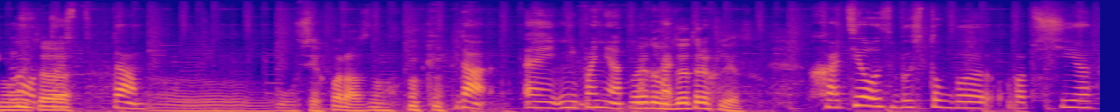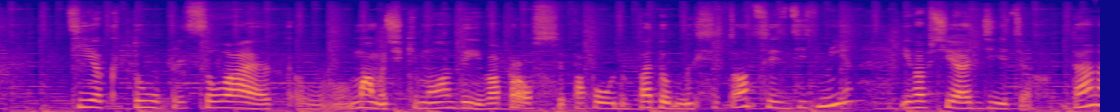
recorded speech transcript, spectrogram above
Ну, то это есть, да, э, у всех по-разному. да, э, непонятно. Ну, я думаю, до трех лет. Хотелось бы, чтобы вообще те, кто присылает э, мамочки молодые вопросы по поводу подобных ситуаций с детьми и вообще о детях, да,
